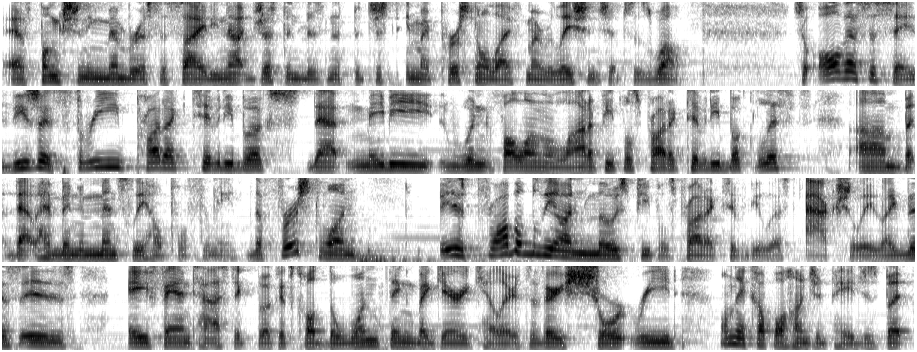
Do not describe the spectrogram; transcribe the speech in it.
a functioning member of society, not just in business, but just in my personal life, my relationships as well. So all that's to say, these are three productivity books that maybe wouldn't fall on a lot of people's productivity book lists, um, but that have been immensely helpful for me. The first one is probably on most people's productivity list actually. Like this is a fantastic book. It's called the one thing by gary keller. It's a very short read only a couple hundred pages but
